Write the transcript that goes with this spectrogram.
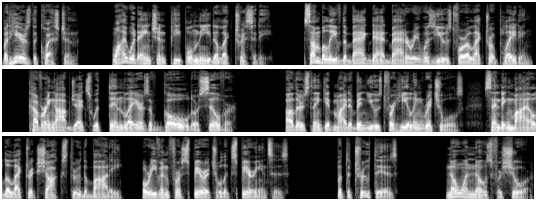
But here's the question. Why would ancient people need electricity? Some believe the Baghdad battery was used for electroplating, covering objects with thin layers of gold or silver. Others think it might have been used for healing rituals, sending mild electric shocks through the body, or even for spiritual experiences. But the truth is, no one knows for sure.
